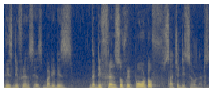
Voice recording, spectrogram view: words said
these differences, but it is the difference of report of such disorders.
